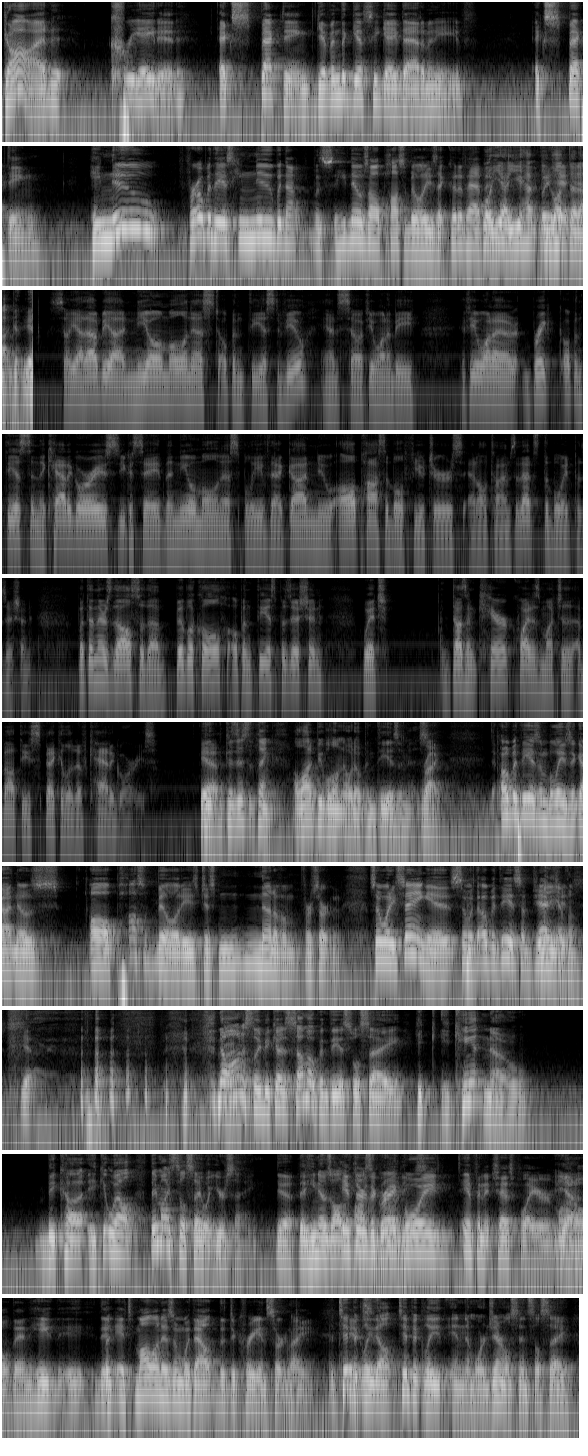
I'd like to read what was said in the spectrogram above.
God created expecting, given the gifts he gave to Adam and Eve, expecting, he knew for open theists, he knew, but not was he knows all possibilities that could have happened. Well, yeah, you have you left that out. Yeah. So yeah, that would be a neo-Molinist open theist view. And so if you want to be if you want to break open theists into categories, you could say the neo-Molinists believe that God knew all possible futures at all times. So that's the Boyd position. But then there's the, also the biblical open theist position, which doesn't care quite as much about these speculative categories. Yeah, because this is the thing. A lot of people don't know what open theism is. Right. Open theism believes that God knows all possibilities, just none of them for certain. So what he's saying is, so with the hmm. open theist objection, many of them, yeah. no, right. honestly, because some open theists will say he he can't know because he can, well, they might still say what you're saying. Yeah, that he knows all. The If the there's a Greg Boyd infinite chess player model, yeah. then he, he then but, it's Molinism without the decree and certainty. Right. Typically, it's, they'll typically in a more general sense they'll say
